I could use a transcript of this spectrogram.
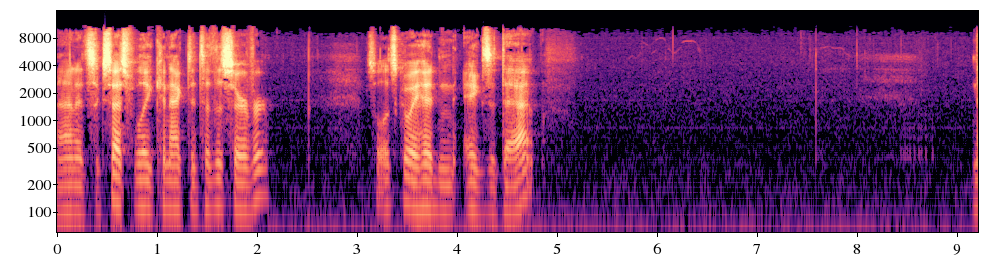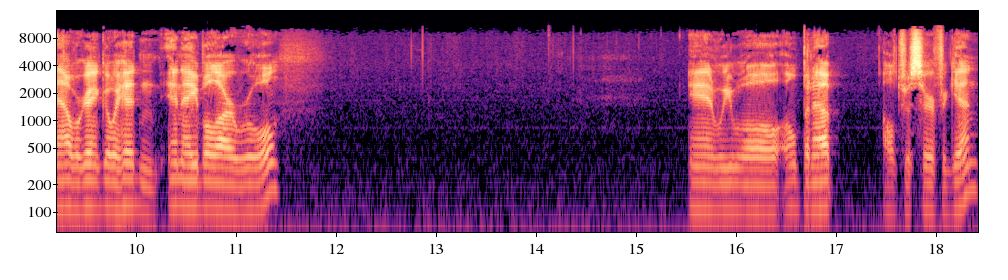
and it's successfully connected to the server. So let's go ahead and exit that. Now we're going to go ahead and enable our rule. And we will open up UltraSurf again.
